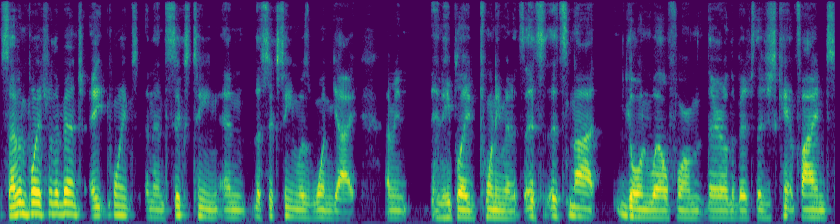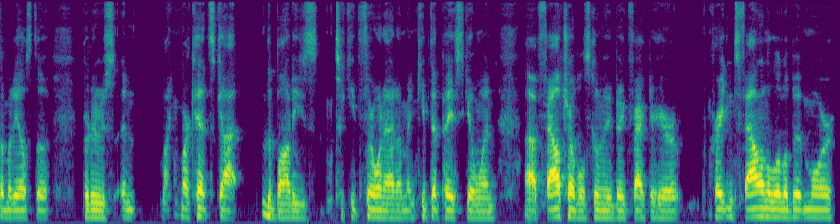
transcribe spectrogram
seven points from the bench, eight points, and then sixteen, and the sixteen was one guy. I mean, and he played twenty minutes. It's it's not going well for them there on the bench. They just can't find somebody else to produce. And like Marquette's got the bodies to keep throwing at them and keep that pace going. Uh, foul trouble is going to be a big factor here. Creighton's fouling a little bit more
